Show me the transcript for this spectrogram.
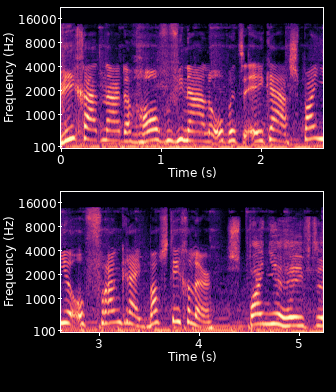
Wie gaat naar de halve finale op het EK? Spanje of Frankrijk? Bas Ticheler. Spanje heeft eh,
